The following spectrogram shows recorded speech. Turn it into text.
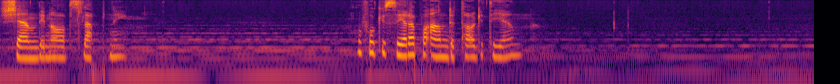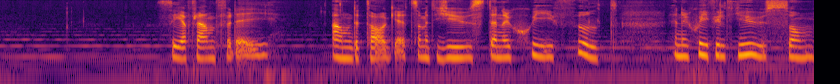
Känn din avslappning. Och fokusera på andetaget igen. Se framför dig andetaget som ett ljust, energifullt, energifyllt ljus som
